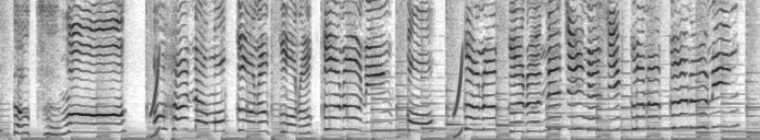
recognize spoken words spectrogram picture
煙突も。お花もくるくるくるりんこくるくるねじねじくるくるりん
